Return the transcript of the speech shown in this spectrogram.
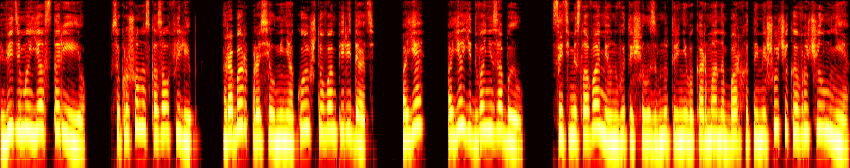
«Видимо, я старею», — сокрушенно сказал Филипп. «Робер просил меня кое-что вам передать, а я... а я едва не забыл». С этими словами он вытащил из внутреннего кармана бархатный мешочек и вручил мне.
